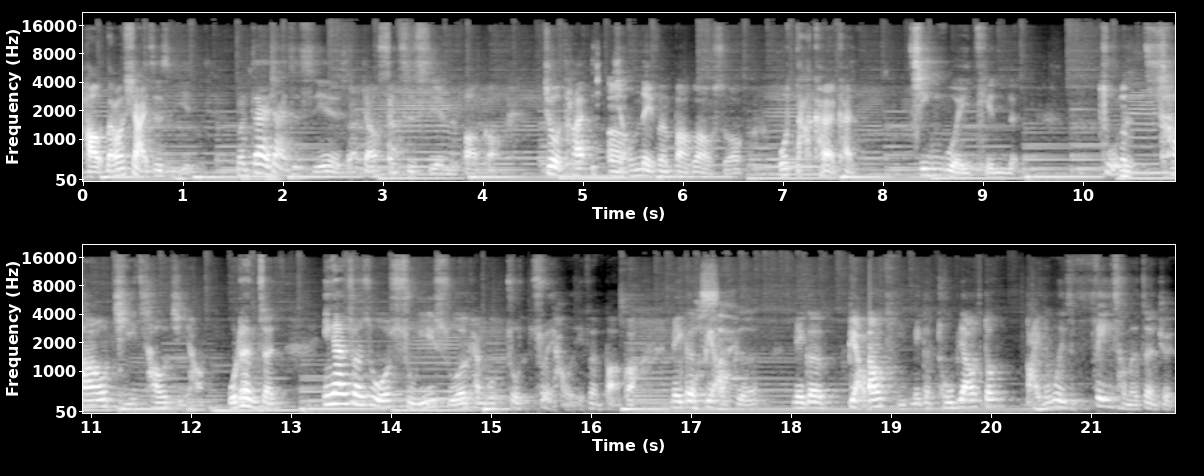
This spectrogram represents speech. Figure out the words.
好，然后下一次实验，我们在下一次实验的时候交三次实验的报告，就他一交那份报告的时候，我打开来看。惊为天人，做的超级超级好，我认真，应该算是我数一数二看过做最好的一份报告。每个表格、每个表标题、每个图标都摆的位置非常的正确，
